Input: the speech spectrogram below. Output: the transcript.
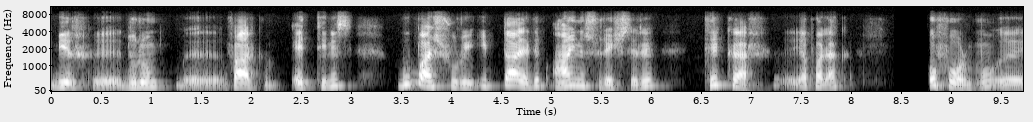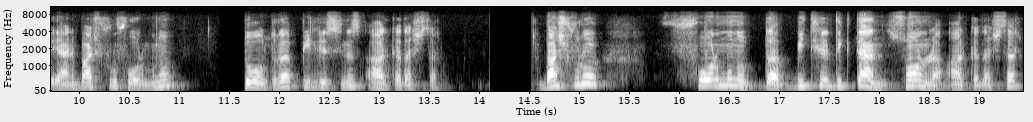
bir, eee, durum, eee, fark ettiniz. Bu başvuruyu iptal edip aynı süreçleri tekrar yaparak o formu, eee, yani başvuru formunu doldurabilirsiniz arkadaşlar. Başvuru formunu da bitirdikten sonra arkadaşlar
